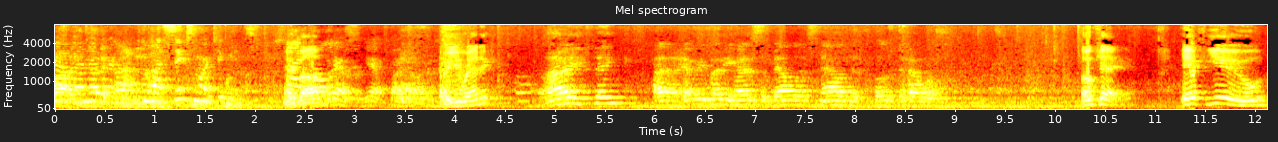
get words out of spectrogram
have another, you want six more tickets? Hey, Bob. $5? Are you ready? I think, uh, everybody has the ballots now that's supposed to help us. Okay. If you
